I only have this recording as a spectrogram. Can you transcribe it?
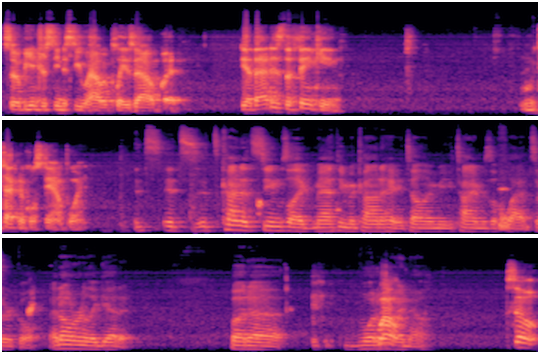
So it'd be interesting to see how it plays out. But yeah, that is the thinking from a technical standpoint. It's it's it's kind of seems like Matthew McConaughey telling me time is a flat circle. I don't really get it, but uh, what do Well- I know? So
